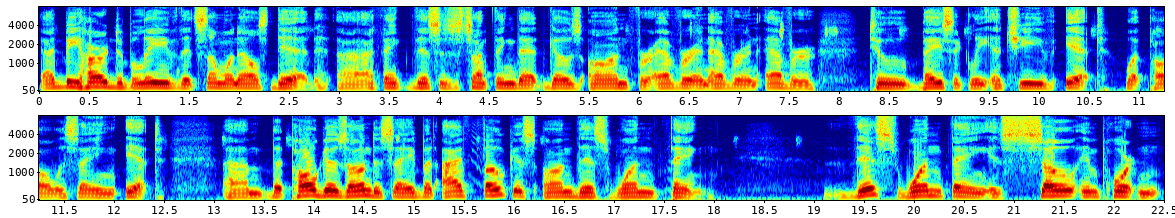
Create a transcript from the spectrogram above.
it'd be hard to believe that someone else did. Uh, I think this is something that goes on forever and ever and ever to basically achieve it, what Paul was saying it. Um, but Paul goes on to say, But I focus on this one thing. This one thing is so important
